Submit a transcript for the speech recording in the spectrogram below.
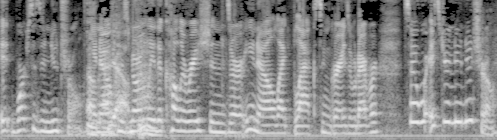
it works as a neutral, you know, because Yeah. normally the colorations are, you know, like blacks and grays or whatever. So it's your new neutral.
